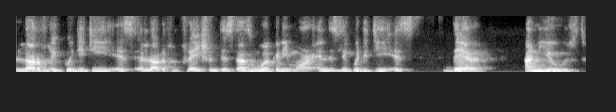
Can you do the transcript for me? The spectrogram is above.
a lot of liquidity is a lot of inflation. This doesn't work anymore, and this liquidity is there, unused.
